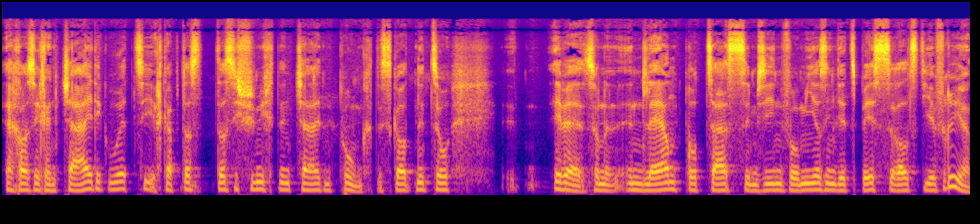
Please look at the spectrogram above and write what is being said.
er kann sich entscheiden, gut zu sein. Ich glaube, das, das ist für mich der entscheidende Punkt. Es geht nicht so, eben, so ein, ein Lernprozess im Sinn von, wir sind jetzt besser als die früher.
